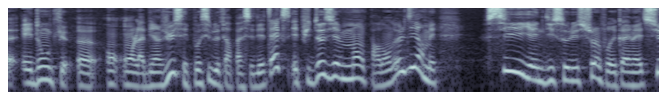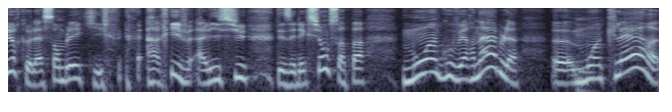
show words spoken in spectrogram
euh, et donc, euh, on, on l'a bien vu, c'est possible de faire passer des textes. Et puis, deuxièmement, pardon de le dire, mais s'il y a une dissolution, il faudrait quand même être sûr que l'Assemblée qui arrive à l'issue des élections soit pas moins gouvernable, euh, hmm. moins claire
